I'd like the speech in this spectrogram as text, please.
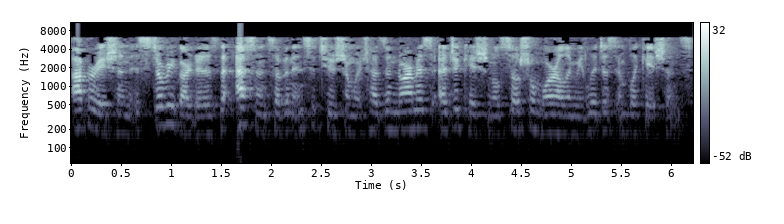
operation is still regarded as the essence of an institution which has enormous educational, social, moral, and religious implications,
